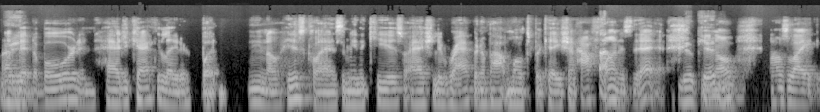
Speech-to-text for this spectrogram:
right. looked at the board and had your calculator. But you know, his class, I mean, the kids are actually rapping about multiplication. How fun is that? No kidding. You know, I was like,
